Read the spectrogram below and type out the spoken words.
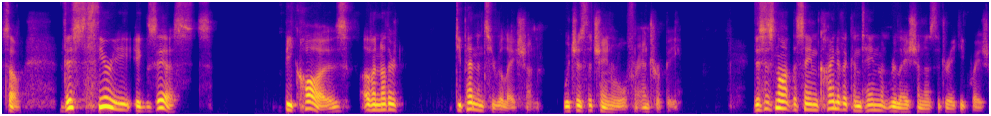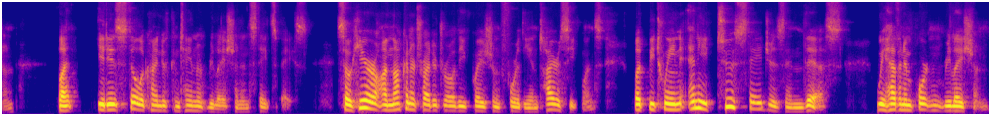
So this theory exists because of another dependency relation, which is the chain rule for entropy. This is not the same kind of a containment relation as the Drake equation, but it is still a kind of containment relation in state space. So here, I'm not going to try to draw the equation for the entire sequence, but between any two stages in this, we have an important relation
